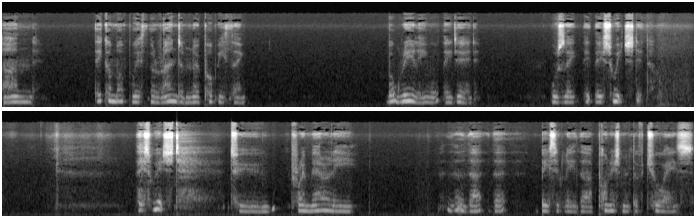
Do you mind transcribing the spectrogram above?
and they come up with a random no puppy thing. But really, what they did was they, they, they switched it. They switched to primarily that the basically the punishment of choice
